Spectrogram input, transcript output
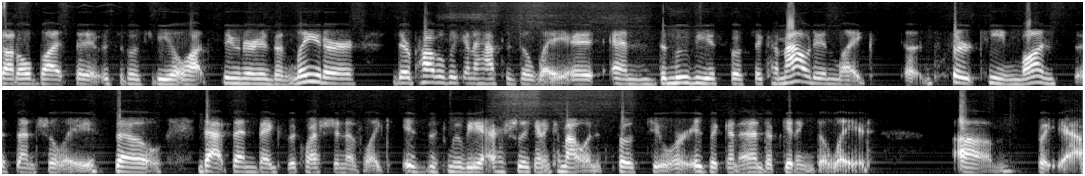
scuttlebutt that it was supposed to be a lot sooner than later. They're probably going to have to delay it, and the movie is supposed to come out in like uh, 13 months essentially. So that then begs the question of like, is this movie actually going to come out when it's supposed to, or is it going to end up getting delayed? Um, but yeah.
